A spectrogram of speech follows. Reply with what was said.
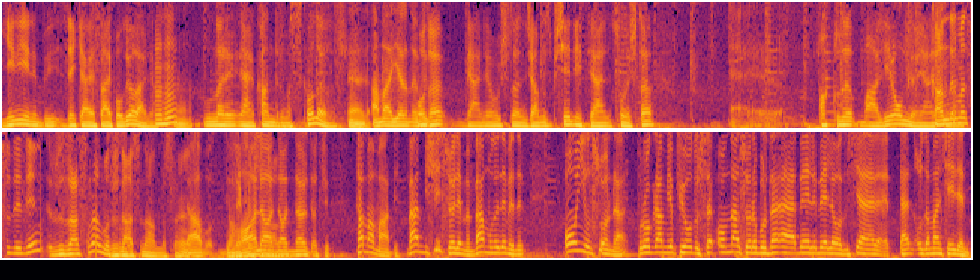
yeni yeni bir zekaya sahip oluyorlar ya. Bunları yani kandırması kolay olur. Evet, ama yarın öbür O da yani hoşlanacağımız bir şey değil yani sonuçta eee, aklı mali olmuyor yani. Kandırması dediğin rızasını alması. mı? rızasını alması. Ya bu Ne hala nerede atıyor? Tamam abi ben bir şey söylemem ben bunu demedim. 10 yıl sonra program yapıyor olursak ondan sonra burada "E, böyle böyle olmuş ya e, ben o zaman şey derim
